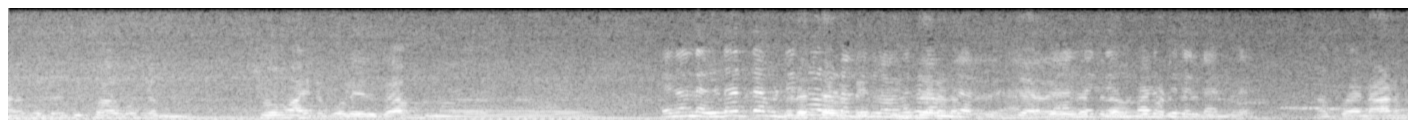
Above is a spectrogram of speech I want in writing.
எனக்கு இப்போ கொஞ்சம் சுகமாயிட்டு போல இருக்கா ஏன்னா அந்த இடத்தை விட்டு இடத்துல வந்து படுத்துருக்காங்க அப்போ நானும்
